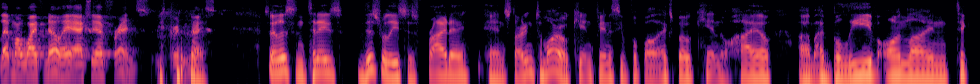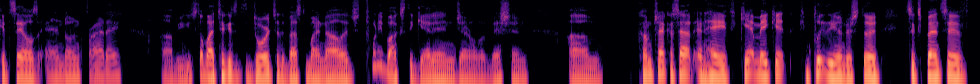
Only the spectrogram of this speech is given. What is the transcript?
let my wife know, hey, I actually have friends. It's pretty nice. So listen, today's this release is Friday, and starting tomorrow, Canton Fantasy Football Expo, Canton, Ohio. Um, I believe online ticket sales end on Friday. Um, you can still buy tickets at the door, to the best of my knowledge. Twenty bucks to get in, general admission. Um, come check us out. And hey, if you can't make it, completely understood. It's expensive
